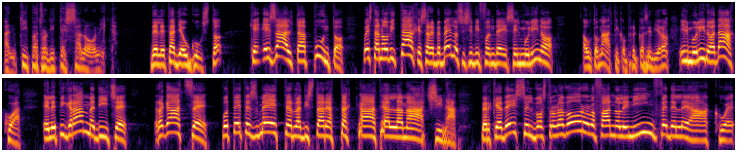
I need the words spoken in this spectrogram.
Antipatro di Tessalonica, dell'età di Augusto, che esalta appunto questa novità che sarebbe bello se si diffondesse il mulino automatico, per così dire, no? il mulino ad acqua. E l'epigramma dice, ragazze, potete smetterla di stare attaccate alla macina, perché adesso il vostro lavoro lo fanno le ninfe delle acque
